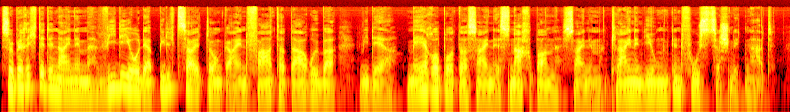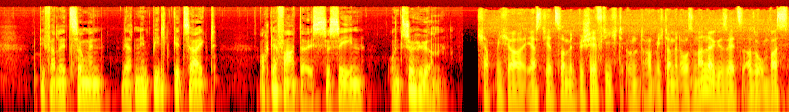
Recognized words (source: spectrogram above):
So berichtet in einem Video der Bildzeitung ein Vater darüber, wie der Mähroboter seines Nachbarn seinem kleinen Jungen den Fuß zerschnitten hat. Die Verletzungen werden im Bild gezeigt, auch der Vater ist zu sehen und zu hören. Ich habe mich ja erst jetzt damit beschäftigt und habe mich damit auseinandergesetzt, also um was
